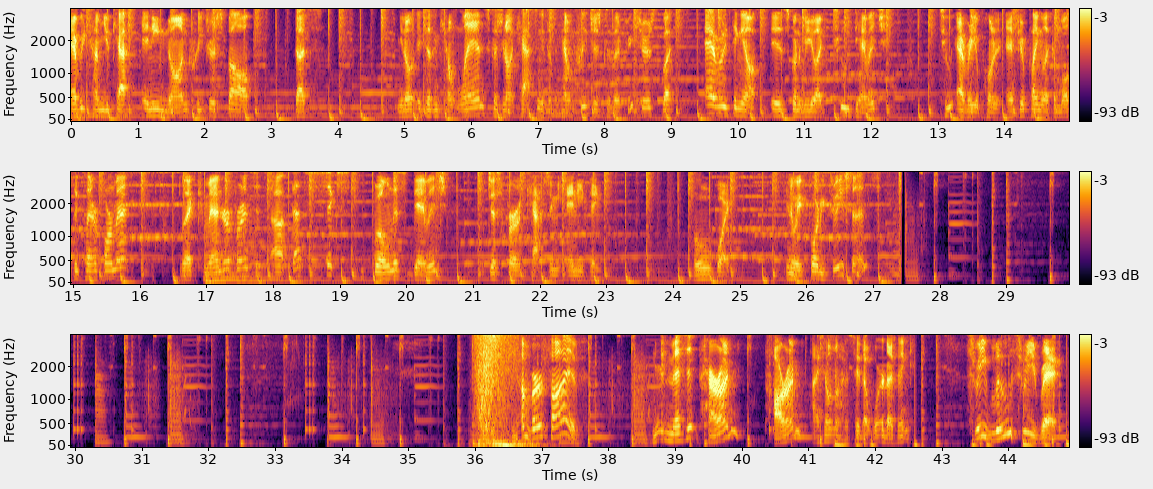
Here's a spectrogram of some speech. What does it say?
every time you cast any non-creature spell, that's you know, it doesn't count lands because you're not casting, it doesn't count creatures because they're creatures, but everything else is going to be like 2 damage to every opponent. And if you're playing like a multiplayer format, like Commander, for instance, uh, that's six bonus damage just for casting anything. Oh boy. Anyway, 43 cents. Number 5. Niv Paran? Paran? I don't know how to say that word, I think. 3 blue, 3 red.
